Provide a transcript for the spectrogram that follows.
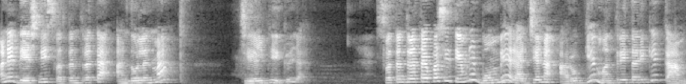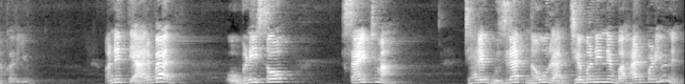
અને દેશની સ્વતંત્રતા આંદોલનમાં જેલ ભી ગયા. સ્વતંત્રતા પછી તેમણે બોમ્બે રાજ્યના આરોગ્ય મંત્રી તરીકે કામ કર્યું અને ત્યારબાદ ઓગણીસો સાહીઠમાં જ્યારે ગુજરાત નવું રાજ્ય બનીને બહાર પડ્યું ને,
